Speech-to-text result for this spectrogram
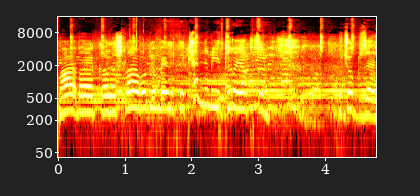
Merhaba arkadaşlar. Bugün birlikte kendime intro yaptım. Bu çok güzel.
